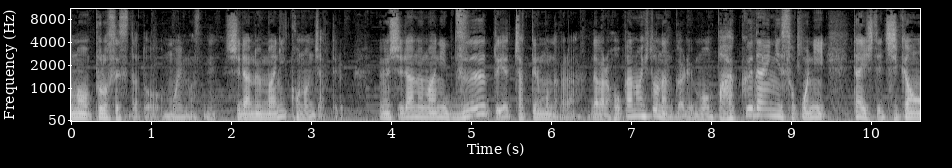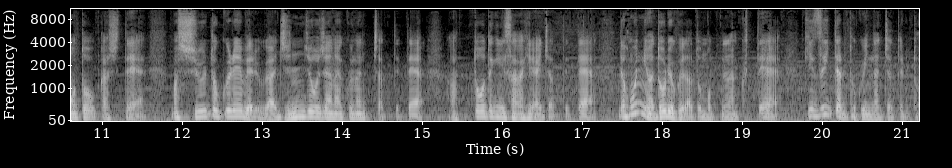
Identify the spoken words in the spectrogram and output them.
のプロセスだと思いますね知らぬ間に好んじゃってる。知らぬ間にずっとやっちゃってるもんだから。だから他の人なんかよりも莫大にそこに対して時間を投下して、まあ、習得レベルが尋常じゃなくなっちゃってて圧倒的に差が開いちゃってて。で本人は努力だと思ってなくて気づいたら得意になっちゃってると。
